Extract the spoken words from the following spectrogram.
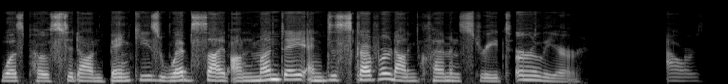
was posted on Banky's website on Monday and discovered on Clement Street earlier hours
